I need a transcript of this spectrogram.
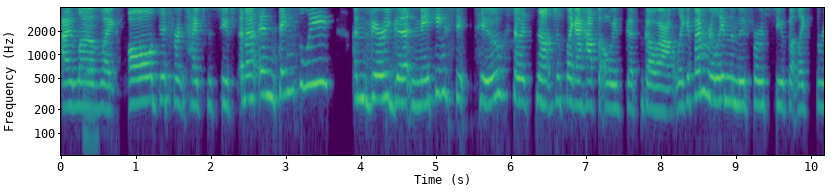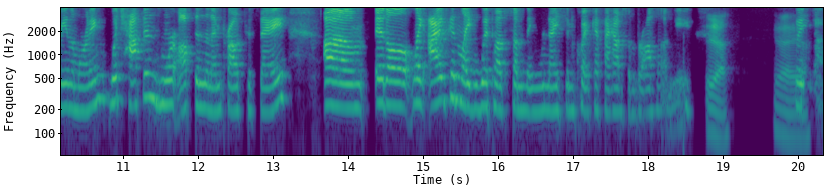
I love like all different types of soups. And I, and thankfully, I'm very good at making soup too. So it's not just like I have to always go, go out. Like if I'm really in the mood for a soup at like three in the morning, which happens more often than I'm proud to say, um, it'll like I can like whip up something nice and quick if I have some broth on me. yeah yeah, yeah. But yeah,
